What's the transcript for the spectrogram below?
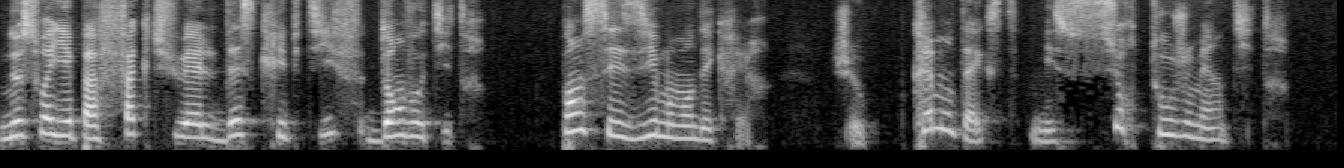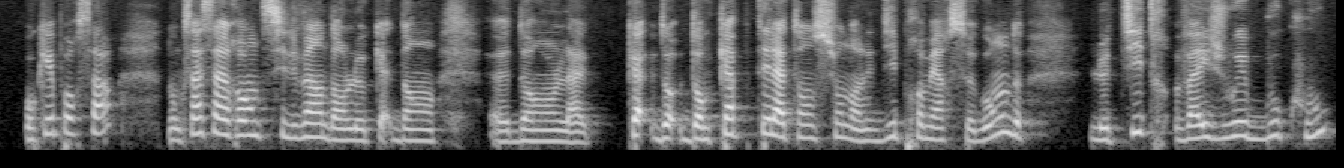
Ne soyez pas factuel, descriptif dans vos titres. Pensez-y au moment d'écrire. Je crée mon texte, mais surtout, je mets un titre. OK pour ça? Donc ça, ça rentre, Sylvain, dans, euh, dans, la, dans, capter l'attention dans les dix premières secondes. Le titre va y jouer beaucoup,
